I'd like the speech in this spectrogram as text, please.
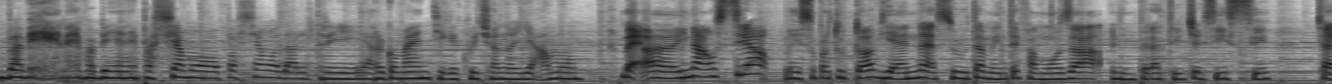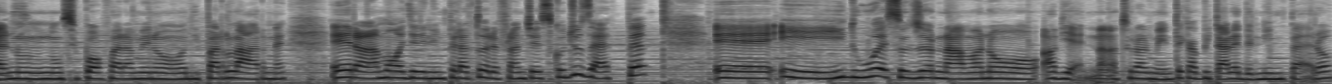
Va bene, va bene, passiamo, passiamo ad altri argomenti che qui ci annoiamo. Beh, eh, in Austria e soprattutto a Vienna è assolutamente famosa l'imperatrice Sissi. Cioè, non, non si può fare a meno di parlarne. Era la moglie dell'imperatore Francesco Giuseppe e, e i due soggiornavano a Vienna, naturalmente, capitale dell'impero.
